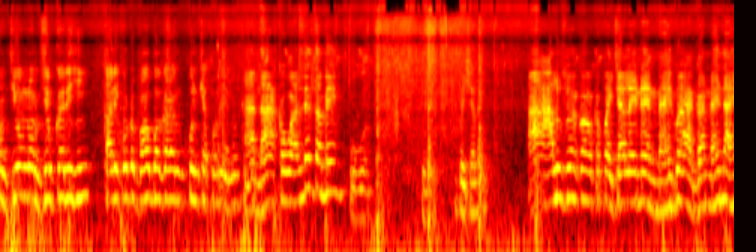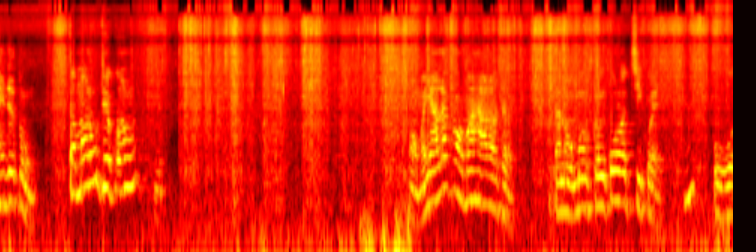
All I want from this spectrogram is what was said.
આમથી ઓમ આમ કરી હી. કાલી ખોટો ભાવ બગાડ કોઈ કહેતો નહીં હા ના કહું હાલ દે તમે. પૈસા લઈ. આ આલુ શું કે પૈસા લઈને નહીં કોઈ આગળ નહીં નાહી જતું? તમારું ઠેકવાનું? ઓમાં આલો કે ઓમાં હારો છે? તને અમાર કંકોળો જ શીખવાય ઓવો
